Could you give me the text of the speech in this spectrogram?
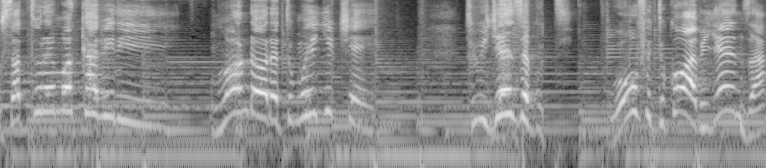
Dusaturemo kabiri. Nkondore tumuhe igice. Tubigenze gute? Wowe ufite uko wabigenza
